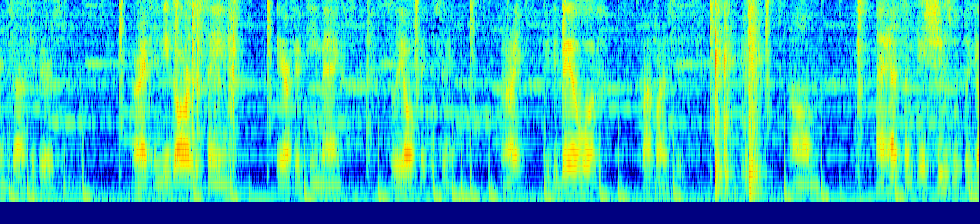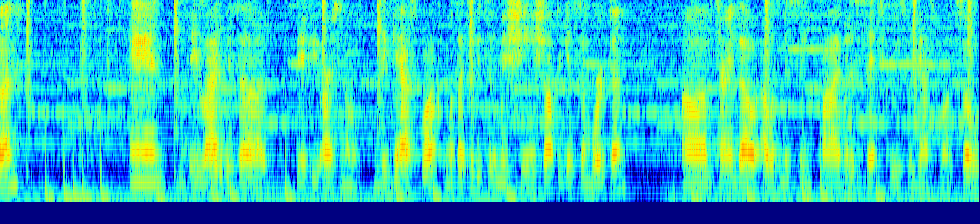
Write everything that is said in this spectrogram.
in size comparison. All right, and these are the same AR-15 mags, so they all fit the same. All right, 50 Beowulf, 5.56. Um, I had some issues with the gun and it lied with uh, Bear Creek Arsenal. The gas block, once I took it to the machine shop to get some work done, um, turns out I was missing five of the set screws for the gas block. So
